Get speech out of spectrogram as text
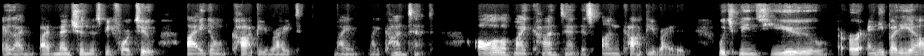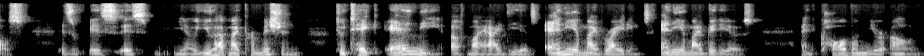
and I, I mentioned this before too. I don't copyright my my content. All of my content is uncopyrighted, which means you or anybody else is is is you know you have my permission to take any of my ideas, any of my writings, any of my videos, and call them your own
